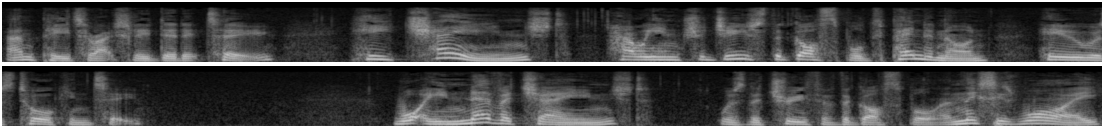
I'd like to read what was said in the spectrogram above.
and Peter actually did it too, he changed how he introduced the gospel depending on who he was talking to. What he never changed was the truth of the gospel. And this is why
